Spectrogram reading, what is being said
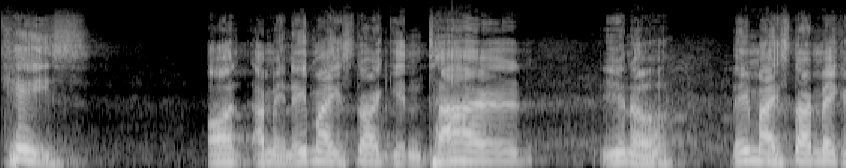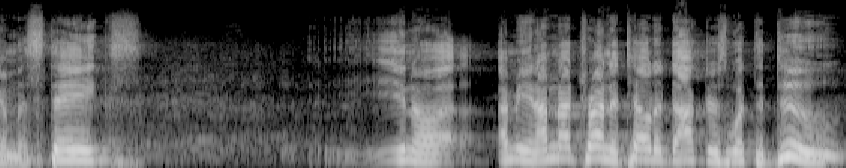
case on, I mean, they might start getting tired, you know, they might start making mistakes. You know, I mean, I'm not trying to tell the doctors what to do,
